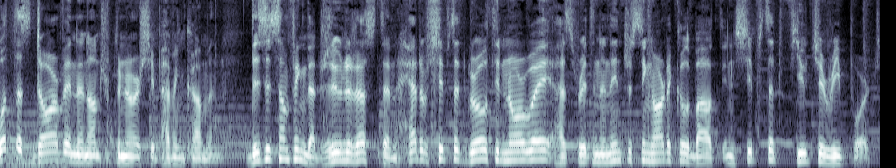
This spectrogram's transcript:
What does Darwin and entrepreneurship have in common? This is something that Rune Røsten, head of Schibsted Growth in Norway, has written an interesting article about in Schibsted Future Report.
